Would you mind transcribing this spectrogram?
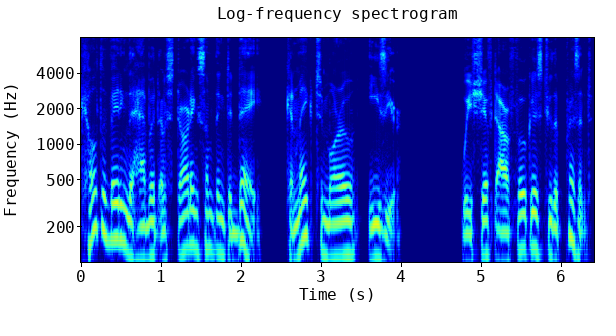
Cultivating the habit of starting something today can make tomorrow easier. We shift our focus to the present,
